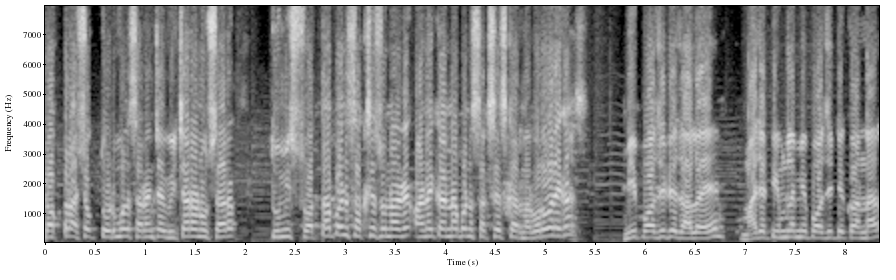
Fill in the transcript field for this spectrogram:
doctor Ashok Todmal सरांच्या विचारानुसार तुम्ही स्वतः पण सक्सेस होणार आणि अनेकांना पण सक्सेस करणार. बरोबर आहे का? मी पॉझिटिव्ह झालोय. माझ्या टीमला मी पॉझिटिव्ह करणार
